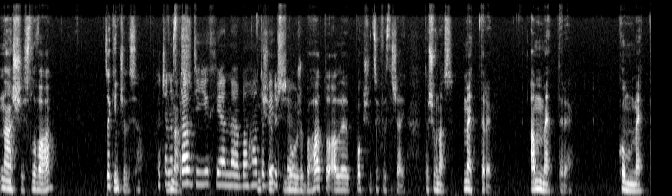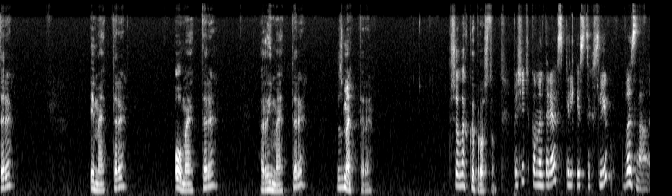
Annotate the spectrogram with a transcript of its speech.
наші слова закінчилися. Хоча нас. насправді їх є набагато ще більше. Дуже багато, але поки що цих вистачає. То що в нас? Метtere, амметtere, комметtere, emettere, omettere, rimettere, зметtere. Все легко і просто. Пишіть в коментарях, скільки з цих слів ви знали.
